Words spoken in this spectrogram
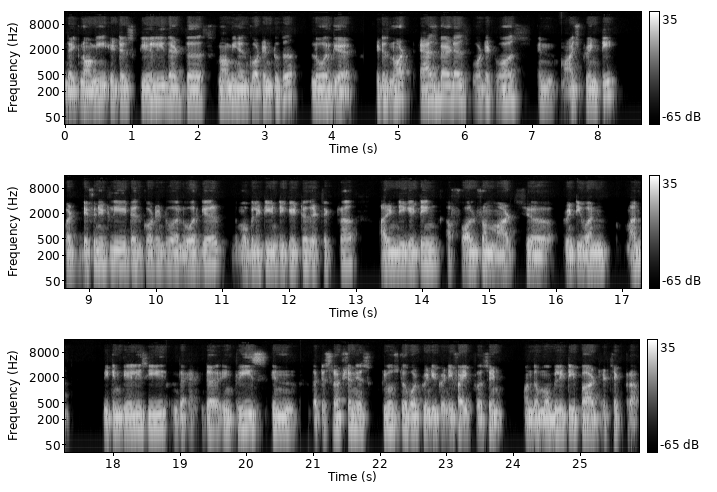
the economy. It is clearly that the economy has got into the lower gear. It is not as bad as what it was in March 20, but definitely it has got into a lower gear. The mobility indicators, etc., are indicating a fall from March uh, 21 month. We can clearly see the, the increase in the disruption is close to about 20 25% on the mobility part, etc.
